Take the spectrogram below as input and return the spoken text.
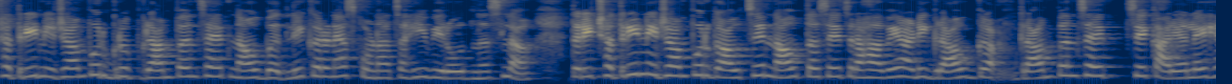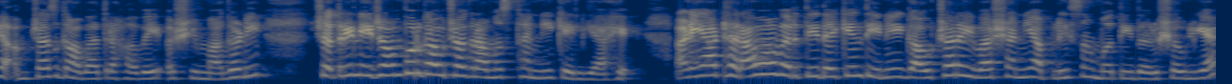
छत्री निजामपूर ग्रुप ग्रामपंचायत नाव बदली करण्यास कोणाचाही विरोध नसला तरी छत्री निजामपूर गावचे नाव तसेच राहावे आणि ग्राव ग्रामपंचायतचे कार्यालय हे आमच्याच गावात राहावे अशी मागणी छत्री निजामपूर गावच्या ग्रामस्थांनी केली आहे. आणि या ठरावावरती देखील तिन्ही गावच्या रहिवाशांनी आपली सहमती दर्शवली आहे.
